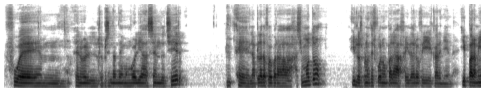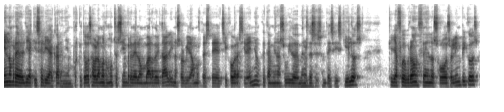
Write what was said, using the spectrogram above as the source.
fue mm, el, representante de Mongolia, Sendochir, eh, la plata fue para Hashimoto y los bronces fueron para Heidarov y Karjen. Y para mí el nombre del día aquí sería Karjen, porque todos hablamos mucho siempre de Lombardo y tal, y nos olvidamos de este chico brasileño que también ha subido de menos de 66 kilos, que ya fue bronce en los Juegos Olímpicos,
